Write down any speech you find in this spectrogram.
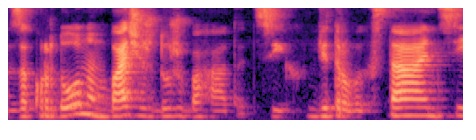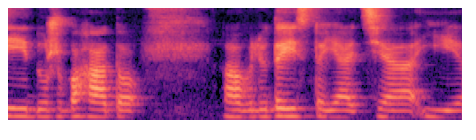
за кордоном, бачиш дуже багато цих вітрових станцій, дуже багато в людей стоять і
